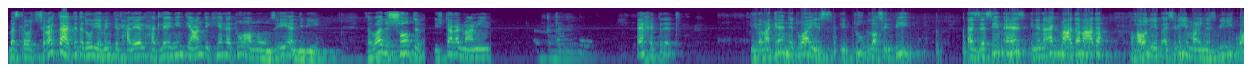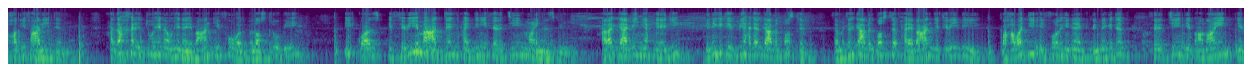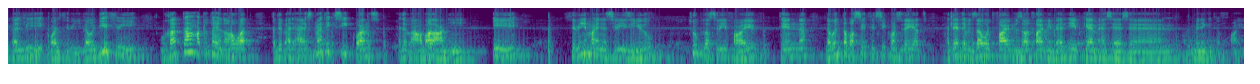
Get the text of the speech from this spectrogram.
بس لو اشتغلت على الثلاثه دول يا بنت الحلال هتلاقي إن انت عندك هنا two unknowns a and b فالواد الشاطر يشتغل مع مين؟ آخر ثلاثة يبقى مكان ان twice ال 2 plus ال b as the same as إن أنا أجمع ده مع ده. فهقول لي يبقى 3 minus b وهضيف عليه 10 هدخل ال 2 هنا وهنا يبقى عندي 4 plus 2 b equals ال 3 مع ال 10 هيديني 13 minus b. هرجع b الناحية دي ال negative b هترجع بال positive فلما ترجع بال positive هيبقى عندي 3 b. وهودي ال 4 هناك بال negative 13 يبقى 9 يبقى ال b equal 3 لو ال b 3 وخدتها حطيتها هنا اهوت فتبقى ال arithmetic sequence هتبقى عبارة عن إيه؟ A 3 minus 3 0 2 plus 3 5 10 لو انت بصيت لل sequence ديت هتلاقي انت بتزود 5 بتزود 5 يبقى ال A بكام أساسا؟ ب negative 5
